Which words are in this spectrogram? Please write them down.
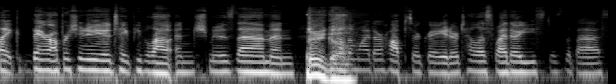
like their opportunity to take people out and schmooze them and There you go. tell them why their hops are great or tell us why their yeast is the best.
